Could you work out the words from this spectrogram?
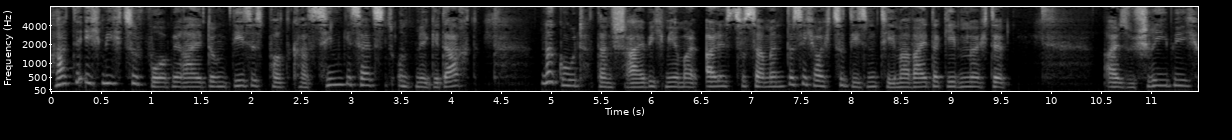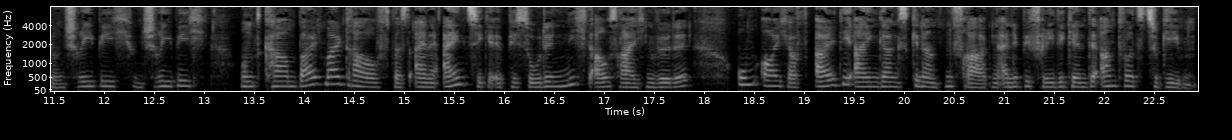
hatte ich mich zur Vorbereitung dieses Podcasts hingesetzt und mir gedacht, na gut, dann schreibe ich mir mal alles zusammen, das ich euch zu diesem Thema weitergeben möchte. Also schrieb ich und schrieb ich und schrieb ich und kam bald mal drauf, dass eine einzige Episode nicht ausreichen würde, um euch auf all die eingangs genannten Fragen eine befriedigende Antwort zu geben.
